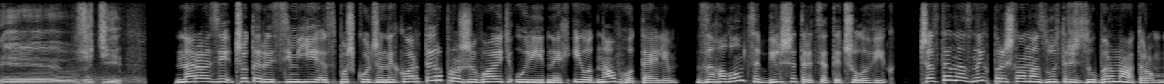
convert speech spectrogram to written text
і в житті. Наразі чотири сім'ї з пошкоджених квартир проживають у рідних і одна в готелі. Загалом це більше 30 чоловік. Частина з них прийшла на зустріч з губернатором.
